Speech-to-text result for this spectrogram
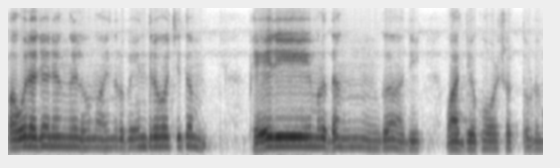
പൗരജനങ്ങളുമായി നൃപേന്ദ്രോചിതം ഭേരീ മൃദംഗാദി വാദ്യഘോഷത്തോടും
